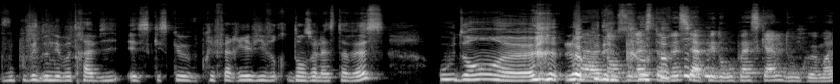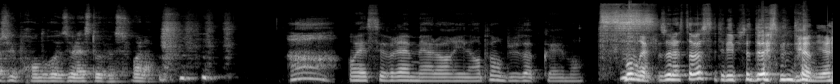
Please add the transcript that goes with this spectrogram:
vous pouvez donner votre avis. Est-ce qu'est-ce que vous préfériez vivre dans The Last of Us ou dans euh, le bah, Dans The Last of Us, il y a Pedro Pascal, donc euh, moi je vais prendre The Last of Us, voilà. Ah, ouais, c'est vrai, mais alors il est un peu imbuvable quand même. Hein. Bon bref, The Last of Us, c'était l'épisode de la semaine dernière.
